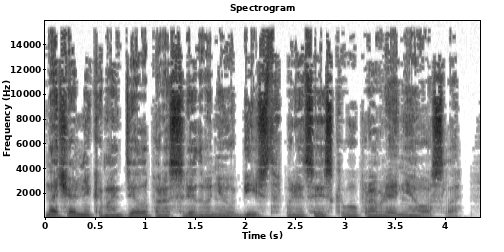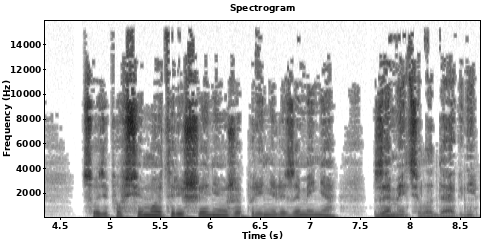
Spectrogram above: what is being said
начальником отдела по расследованию убийств полицейского управления Осло. «Судя по всему, это решение уже приняли за меня», — заметила Дагни.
